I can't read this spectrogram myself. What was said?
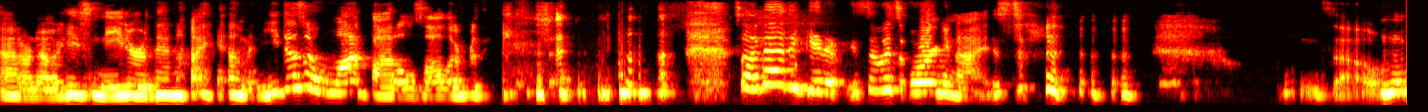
I don't know, he's neater than I am, and he doesn't want bottles all over the kitchen. so I've had to get it, so it's organized. so.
